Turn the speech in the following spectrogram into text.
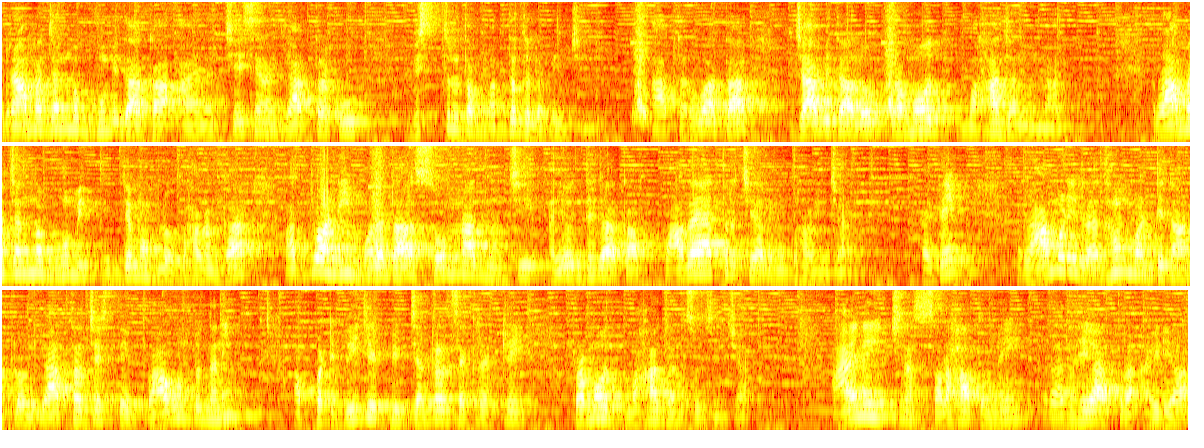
రామజన్మభూమి దాకా ఆయన చేసిన యాత్రకు విస్తృత మద్దతు లభించింది. ఆ తర్వాత జాబితాలో ప్రమోద్ మహాజన్ ఉన్నారు. రామజన్మభూమి ఉద్యమంలో భాగంగా అద్వానీ మొదట సోమనాథ్ నుంచి అయోధ్య దాకా పాదయాత్ర చేయాలని భావించాడు. అయితే రాముడి రథం వంటి దాంట్లో యాత్ర చేస్తే బాగుంటుందని అప్పటి BJP general secretary Pramod Mahajan సూచించారు. ఆయన ఇచ్చిన సలహాతోనే రథయాత్ర ఐడియా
